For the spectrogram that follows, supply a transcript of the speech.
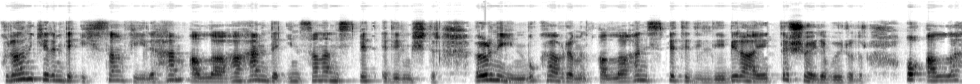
Kur'an-ı Kerim'de ihsan fiili hem Allah'a hem de insana nispet edilmiştir. Örneğin bu kavramın Allah'a nispet edildiği bir ayette şöyle buyrulur. O Allah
